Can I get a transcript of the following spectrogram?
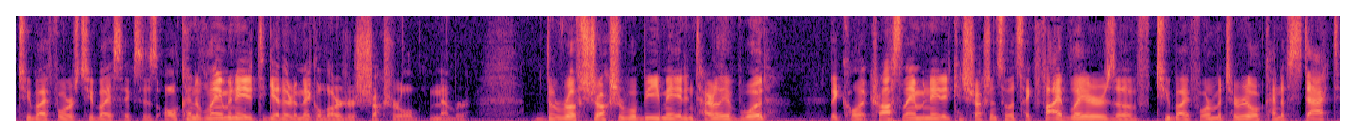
two by fours, two by sixes, all kind of laminated together to make a larger structural member. The roof structure will be made entirely of wood. They call it cross laminated construction, so it's like five layers of two by four material kind of stacked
